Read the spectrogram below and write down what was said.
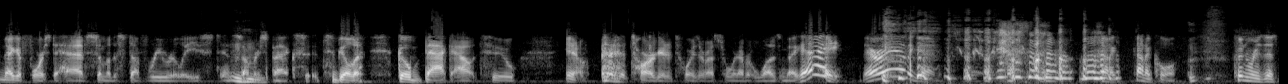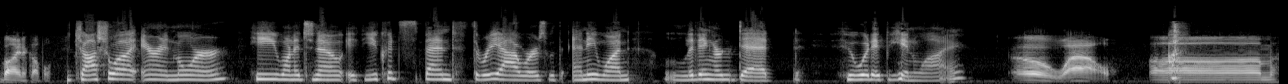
Megaforce to have some of the stuff re-released in some respects to be able to go back out to. You know, Target or Toys R Us or whatever it was, and be like, "Hey, there I am again." kind of, kind of cool. Couldn't resist buying a couple. Joshua Aaron Moore, he wanted to know if you could spend three hours with anyone, living or dead, who would it be and why? Oh wow. Um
